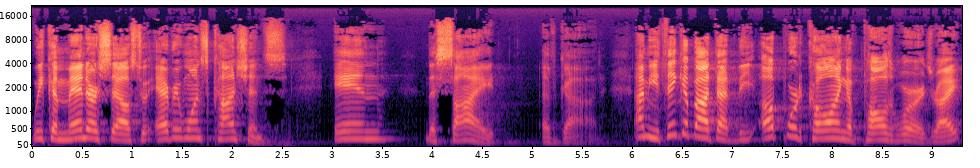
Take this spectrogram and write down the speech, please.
we commend ourselves to everyone's conscience in the sight of God. I mean, you think about that the upward calling of Paul's words, right?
